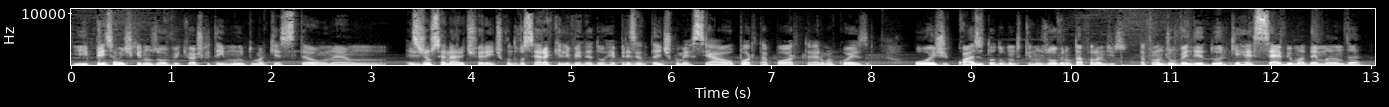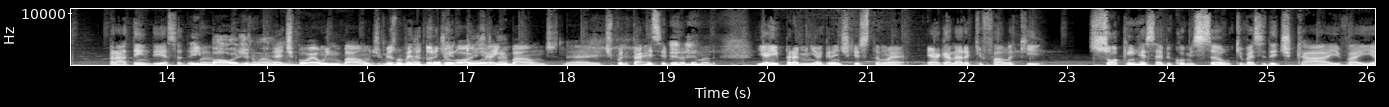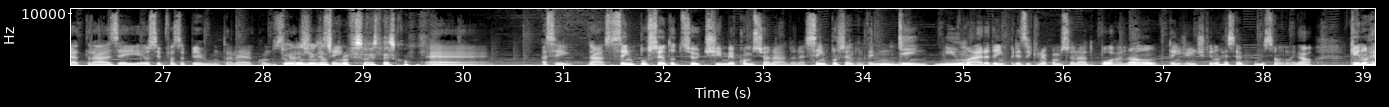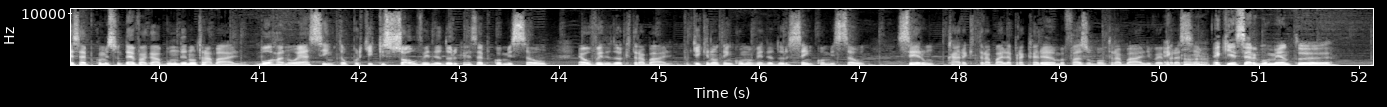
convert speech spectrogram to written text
E principalmente quem nos ouve aqui, eu acho que tem muito uma questão, né? Um... Existe um cenário diferente. Quando você era aquele vendedor representante comercial, porta a porta, era uma coisa. Hoje, quase todo mundo que nos ouve não tá falando disso. Tá falando de um vendedor que recebe uma demanda para atender essa demanda. Inbound, não é um... É tipo, é um inbound. Mesmo um Não é vendedor de loja, é né? inbound, né? Tipo, ele tá recebendo a demanda. E aí, pra mim, a grande questão é, é a galera que fala que só quem recebe comissão que vai se dedicar e vai ir atrás. E aí, eu sempre faço a pergunta, né? Quando os caras Todas as assim, profissões faz com... é... Assim, ah, 100% do seu time é comissionado, né? 100%. Não tem ninguém, nenhuma área da empresa que não é comissionado. Porra, não. Tem gente que não recebe comissão. Legal. Quem não recebe comissão é vagabundo e não trabalha. Porra, não é assim. Então por que, que só o vendedor que recebe comissão é o vendedor que trabalha? Por que, que não tem como o vendedor sem comissão ser um cara que trabalha pra caramba, faz um bom trabalho e vai pra cima? É que esse argumento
